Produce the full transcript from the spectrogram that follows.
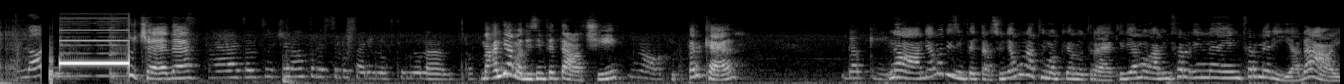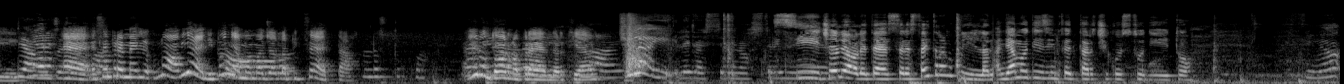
Che succede? Eh, tanto cerotto adesso lo sta rimettendo un altro. Ma andiamo a disinfettarci? No. Perché? Da chi? No, andiamo a disinfettarci, andiamo un attimo al piano 3, chiediamo all'infermeria, dai. Andiamo. Eh, è sempre meglio. No, vieni, poi andiamo a mangiare la pizzetta. Non lo sto qua. Io non torno a prenderti, eh. Ce l'hai le tessere nostre? Sì, ce le ho le tessere, stai tranquilla. Andiamo a disinfettarci questo dito. Sì, no.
